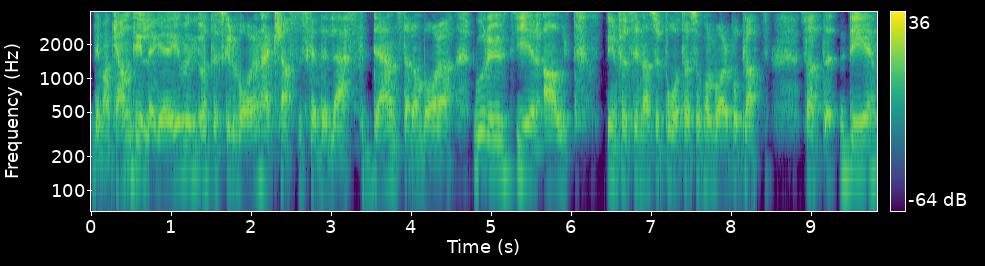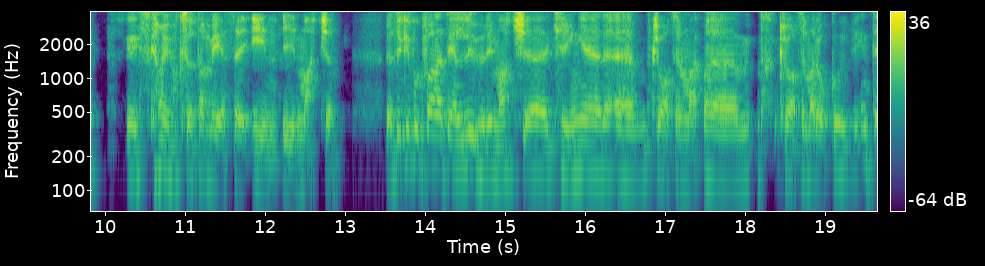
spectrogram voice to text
Det man kan tillägga är väl att det skulle vara den här klassiska The Last Dance där de bara går ut, ger allt inför sina supportrar som kommer vara på plats. Så att det ska man ju också ta med sig in i matchen. Jag tycker fortfarande att det är en lurig match eh, kring eh, eh, Kroatien-Marocko. Eh, inte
